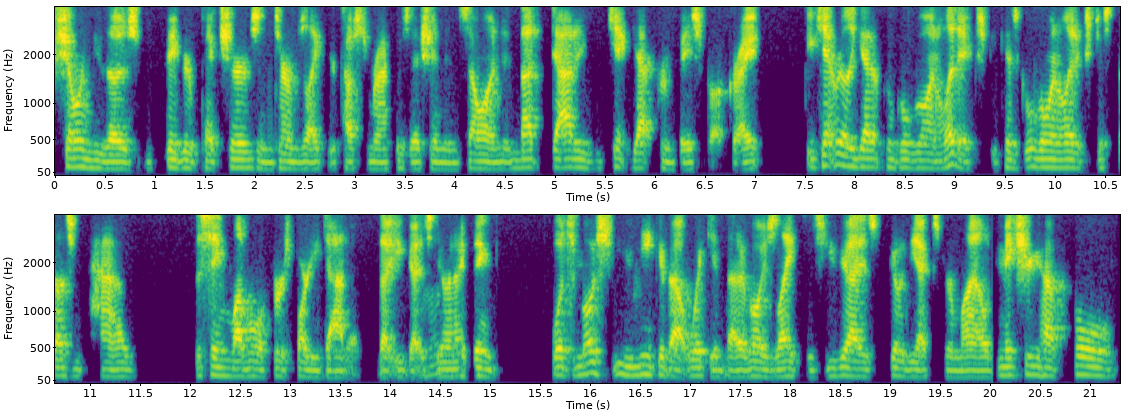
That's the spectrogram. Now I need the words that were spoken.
showing you those bigger pictures in terms like your customer acquisition and so on. And that data you can't get from Facebook, right? You can't really get it from Google Analytics because Google Analytics just doesn't have the same level of first party data that you guys mm-hmm. do. And I think what's most unique about Wicked that I've always liked is you guys go the extra mile. Make sure you have full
